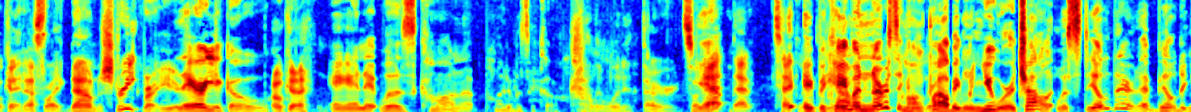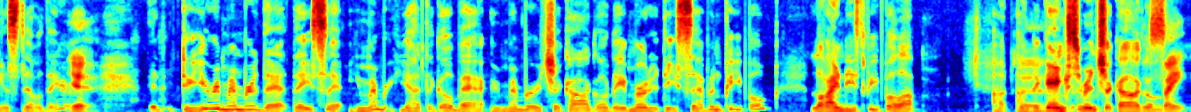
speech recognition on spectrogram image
Okay, that's like down the street right here. There you go. Okay. and it was called a, what was it called? Collingwood and Third. So Yeah. that that technically It became I a nursing home. it- Probably when you were a child, it was still there. That building is still there. Yeah. It- do you remember that they said? You remember? You have to go back. Remember in Chicago, they murdered these seven people, lined these people up on, on the, The- gangster in Chicago. The Saint,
